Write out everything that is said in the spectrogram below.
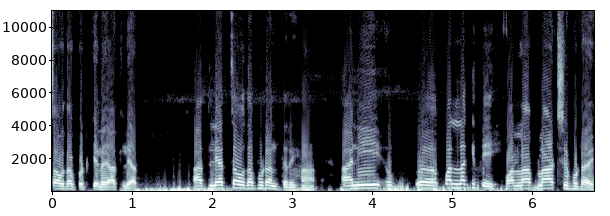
चौदा फूट केलंय आतल्यात. आतल्यात चौदा फूट अंतर आहे. हा. आणि अ, पल्ला किती आहे? पल्ला आपला आठशे फूट आहे.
